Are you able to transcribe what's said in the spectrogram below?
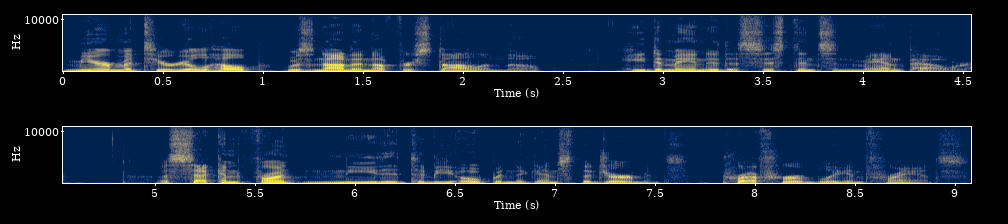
Mere material help was not enough for Stalin, though. He demanded assistance in manpower. A second front needed to be opened against the Germans, preferably in France.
